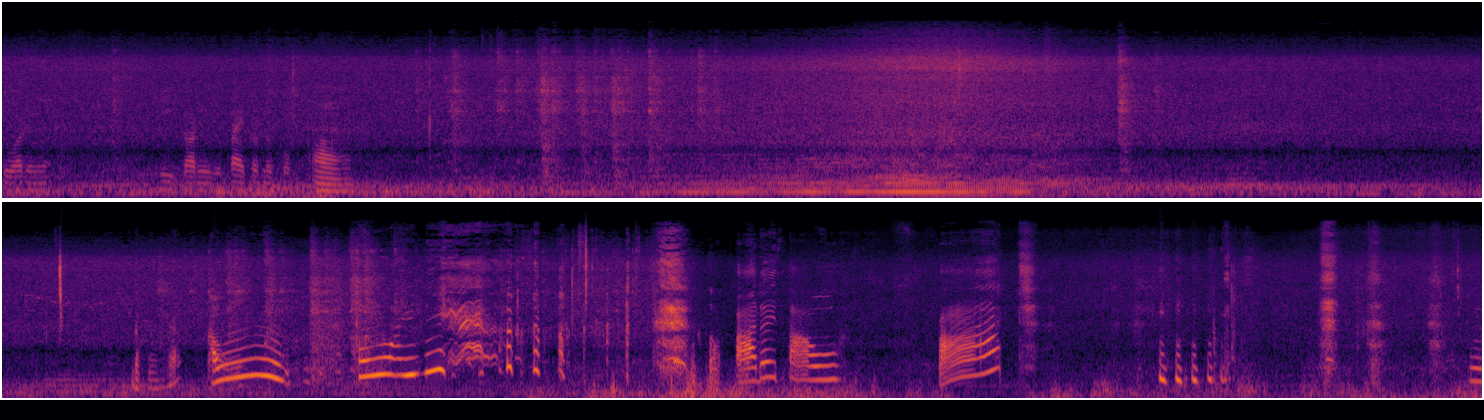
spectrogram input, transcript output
ตัวหนึงอะที่ตอนอยู่ใต้ต้นมะกอกอ่าโดนแล้วเอาอะไรนี่ตกปลาได้เต่า ปาดโอ้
